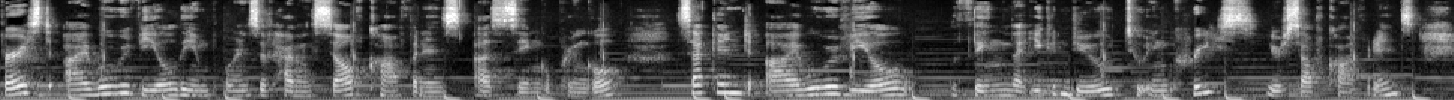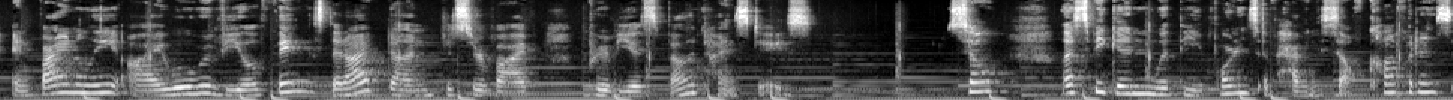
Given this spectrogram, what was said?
First, I will reveal the importance of having self confidence as a single Pringle. Second, I will reveal the thing that you can do to increase your self confidence. And finally, I will reveal things that I've done to survive previous Valentine's Days. So, let's begin with the importance of having self confidence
